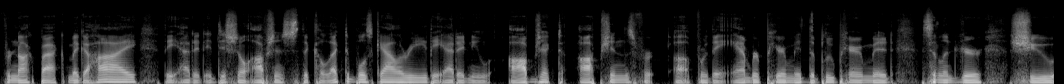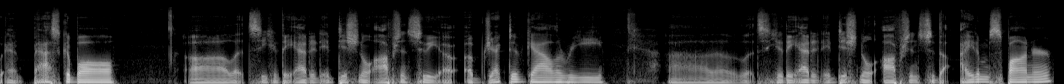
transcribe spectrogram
for knockback mega high. They added additional options to the collectibles gallery. They added new object options for uh, for the amber pyramid, the blue pyramid, cylinder, shoe, and basketball. Uh, let's see here. They added additional options to the uh, objective gallery. Uh, let's see here. They added additional options to the item spawner.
